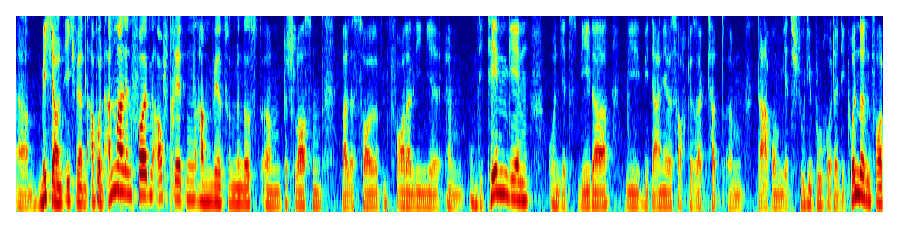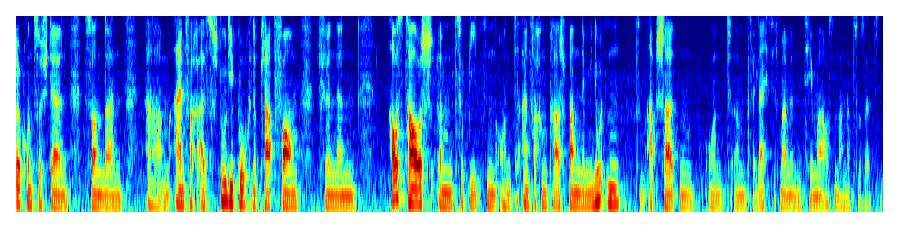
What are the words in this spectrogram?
Ähm, Micha und ich werden ab und an mal in Folgen auftreten, haben wir zumindest ähm, beschlossen, weil es soll in vorderlinie ähm, um die Themen gehen und jetzt weder, wie, wie Daniel es auch gesagt hat, darum jetzt Studiebuch oder die Gründer in den Vordergrund zu stellen, sondern ähm, einfach als Studiebuch eine Plattform für einen Austausch ähm, zu bieten und einfach ein paar spannende Minuten zum Abschalten und ähm, vielleicht sich mal mit einem Thema auseinanderzusetzen.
